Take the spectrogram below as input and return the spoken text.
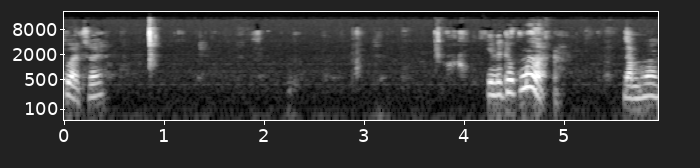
ตรวจช่วยกินได้ทุกเมื่อดำห้อง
